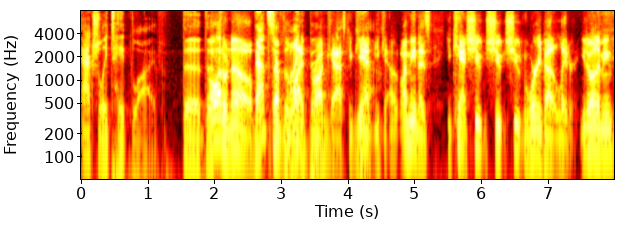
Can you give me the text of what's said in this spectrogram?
actually taped live. The, the oh, I don't know. That's but in of might live broadcast, you can't. Yeah. You can't. I mean, as you can't shoot, shoot, shoot, and worry about it later. You know what I mean?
